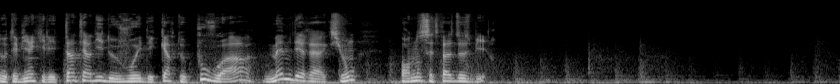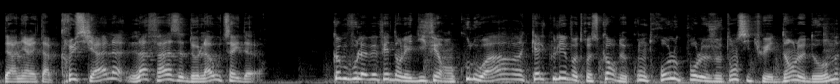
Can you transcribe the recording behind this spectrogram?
Notez bien qu'il est interdit de jouer des cartes pouvoir, même des réactions, pendant cette phase de sbire. Dernière étape cruciale, la phase de l'outsider. Comme vous l'avez fait dans les différents couloirs, calculez votre score de contrôle pour le jeton situé dans le dôme,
